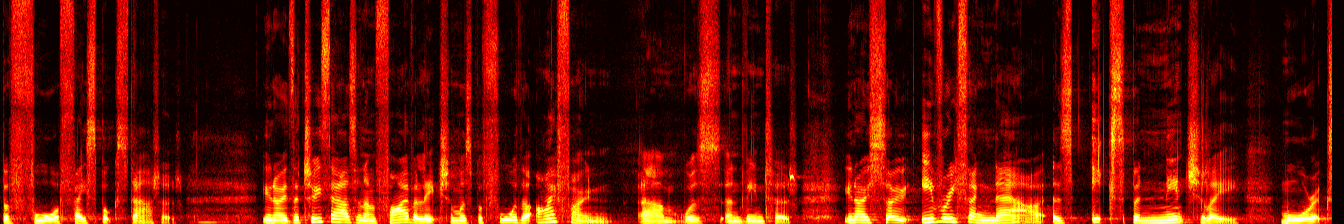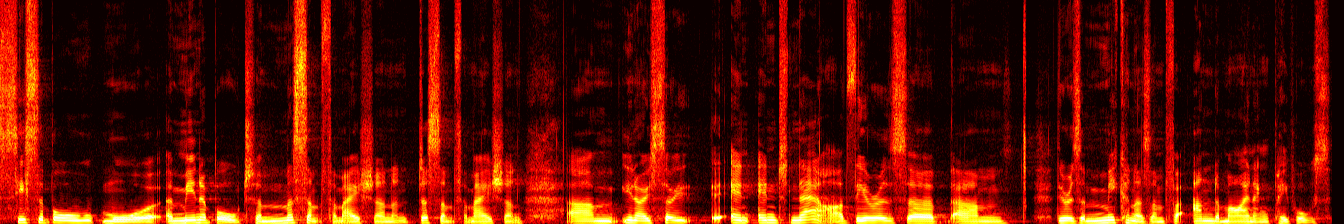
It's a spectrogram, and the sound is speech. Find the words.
before Facebook started. You know, the 2005 election was before the iPhone um, was invented. You know, so everything now is exponentially more accessible, more amenable to misinformation and disinformation. Um, you know, so and and now there is a um, there is a mechanism for undermining people's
